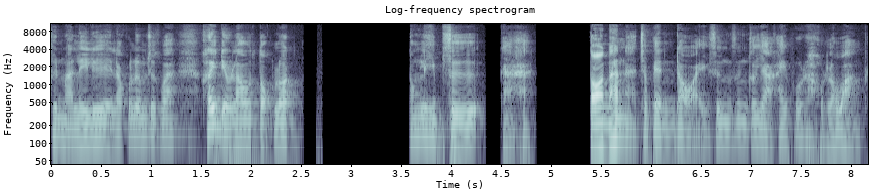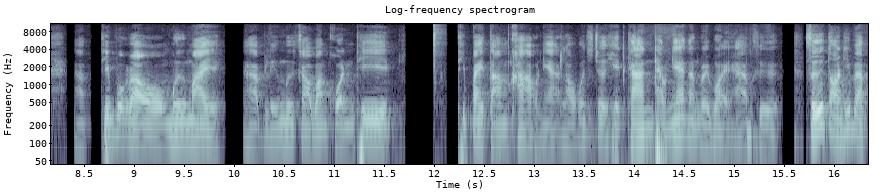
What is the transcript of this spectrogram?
ขึ้นมาเรื่อยๆเราก็เริ่มรู้สึกว่าเฮ้ยเดี๋ยวเราตกรถต้องรีบซื้ออ่าตอนนั้นอะจะเป็นดอย ซึ่งซึ่งก็อยากให้พวกเราระวังนะครับ ที่พวกเรามือใหม่นะครับ หรือมือเก่าบางคนที่ที่ไปตามข่าวเนี่ย เราก็จะเจอเหตุการณ์แถวเนี้ยกันบ่อยๆครับ คือ ซื้อตอนที่แบบ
